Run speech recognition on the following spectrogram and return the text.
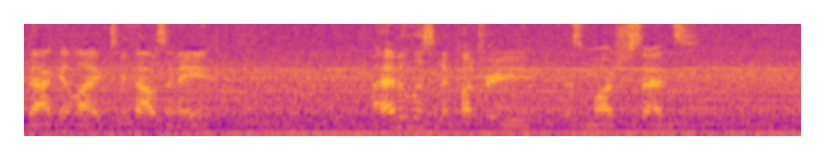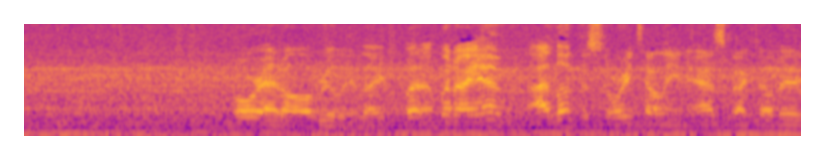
back in like 2008. I haven't listened to country as much since. Or at all really like but but I am I love the storytelling aspect of it.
